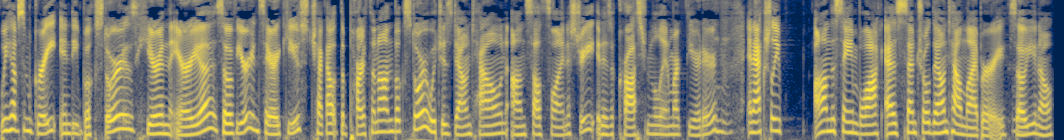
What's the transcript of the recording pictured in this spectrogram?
We have some great indie bookstores here in the area. So if you're in Syracuse, check out the Parthenon bookstore, which is downtown on South Salina Street. It is across from the Landmark Theater and actually on the same block as Central Downtown Library. So, mm. you know,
